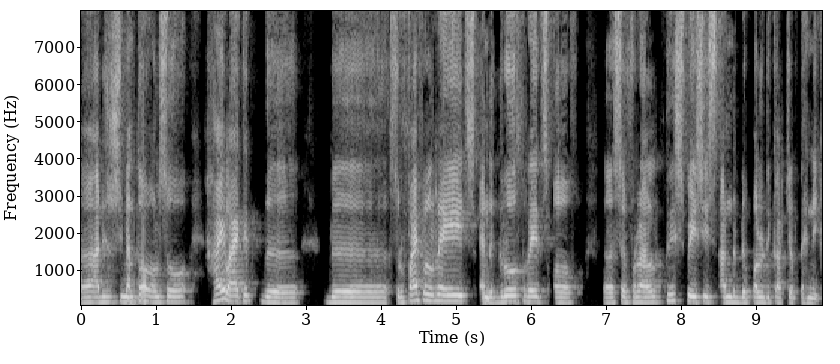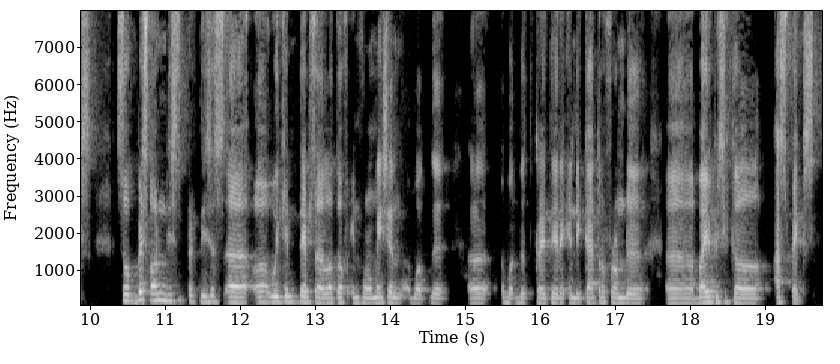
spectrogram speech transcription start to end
uh, Adi Susmianto also highlighted the the survival rates and the growth rates of uh, several tree species under the paludiculture techniques. So based on these practices, uh, uh, we can tap a lot of information about the about the criteria indicator from the biophysical aspects.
